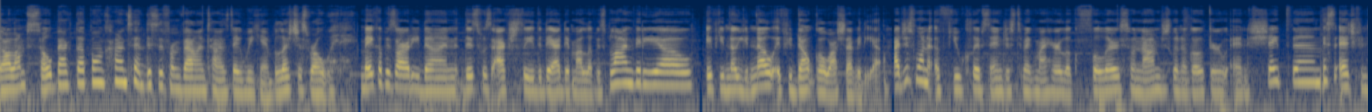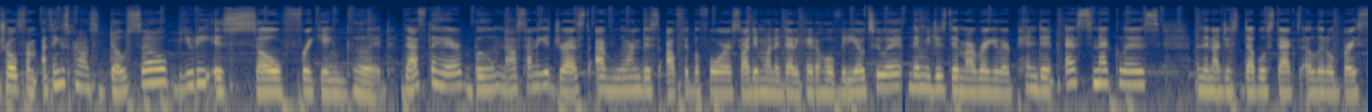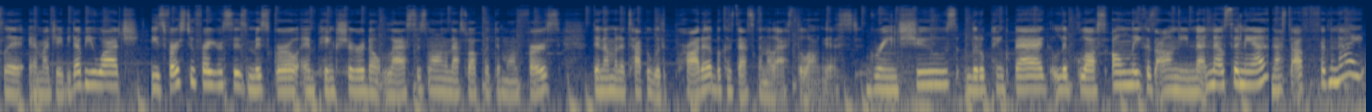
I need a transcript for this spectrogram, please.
Y'all, I'm so backed up on content. This is from Valentine's Day weekend, but let's just roll with it. Makeup is already done. This was actually the day I did my Love is Blind video. If you know, you know. If you don't, go watch that video. I just wanted a few clips in just to make my hair look fuller. So now I'm just gonna go through and shape them. This edge control from, I think it's pronounced Doso Beauty is so freaking good. That's the hair, boom. Now it's time to get dressed. I've worn this outfit before, so I didn't want to dedicate a whole video to it. Then we just did my regular pendant S necklace. And then I just double stacked a little bracelet and my JBW watch. These first two fragrances, Miss Girl and Pink Sugar, don't last as long. That's why I put them on first. Then I'm going to top it with Prada because that's going to last the longest. Green shoes, little pink bag, lip gloss only because I don't need nothing else in there. And that's the outfit for the night.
